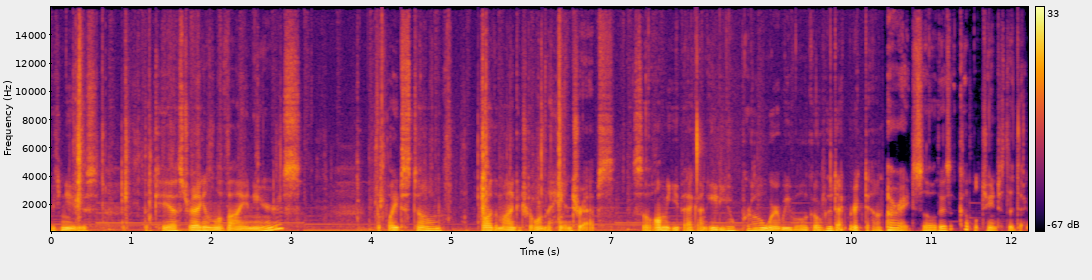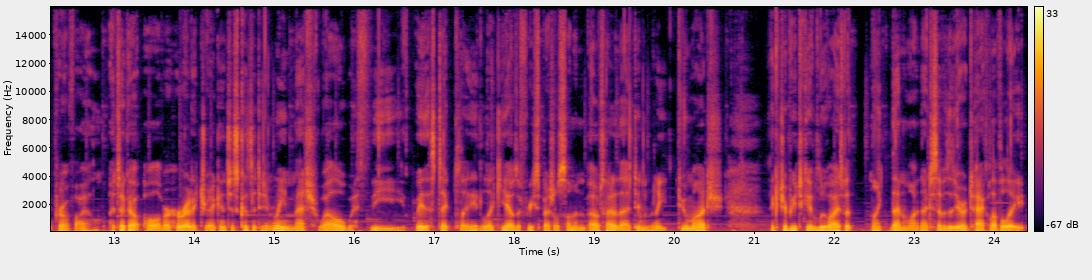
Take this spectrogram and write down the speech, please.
We can use the Chaos Dragon Levianeers, the White Stone, probably the Mind Control, and the Hand Traps. So I'll meet you back on EDO Pro where we will go over the deck breakdown. Alright, so there's a couple changes to the deck profile. I took out all of our Heretic Dragons just because it didn't really mesh well with the way this deck played. Like, yeah, it was a free special summon, but outside of that, it didn't really do much. I contribute to get Blue Eyes, but like, then what? I just have a 0 attack level 8.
